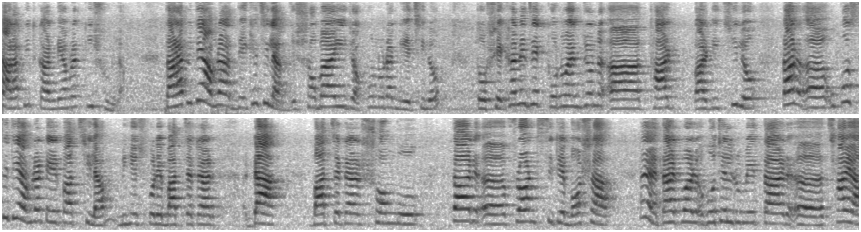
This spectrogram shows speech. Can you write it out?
তারাপীঠ কাণ্ডে আমরা কি শুনলাম? তারাপীঠে আমরা দেখেছিলাম যে সবাই যখন ওরা গিয়েছিল, তো সেখানে যে কোনো একজন থার্ড পার্টি ছিল, তার উপস্থিতি আমরা টের পাচ্ছিলাম, বিশেষ করে বাচ্চাটার ডাক, বাচ্চাটার সঙ্গ, তার ফ্রন্ট সিটে বসা হ্যাঁ তারপর হোটেল রুমে তার ছায়া,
